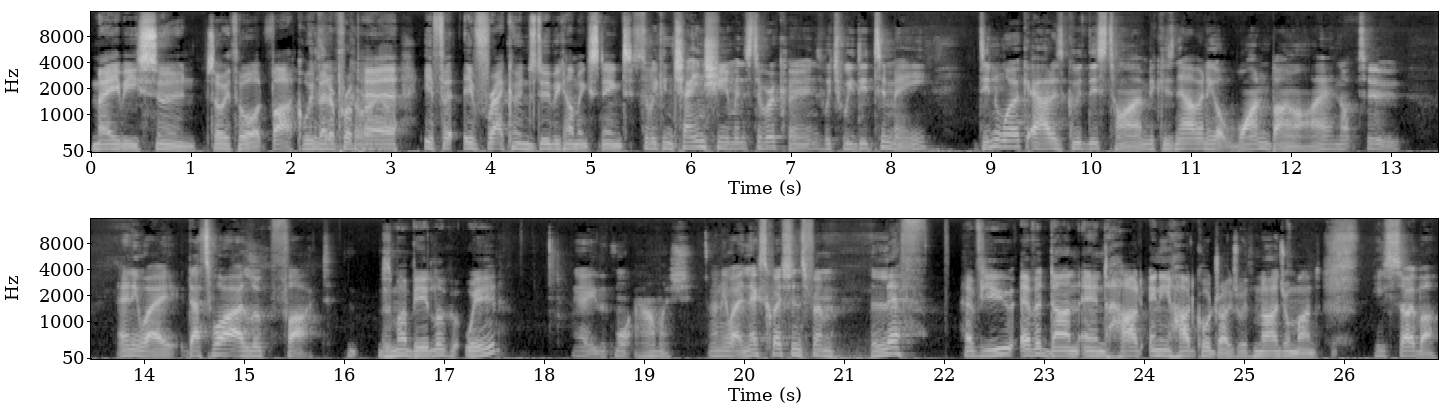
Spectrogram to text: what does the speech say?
maybe soon. So we thought, fuck, we better prepare corona. if if raccoons do become extinct. so we can change humans to raccoons, which we did to me. Didn't work out as good this time because now I've only got one bum eye, not two. Anyway, that's why I look fucked. Does my beard look weird? Yeah, you look more Amish. Anyway, next question's from Left. Have you ever done and hard any hardcore drugs with Nigel Mudd? He's sober.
